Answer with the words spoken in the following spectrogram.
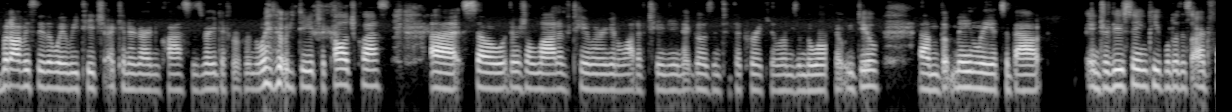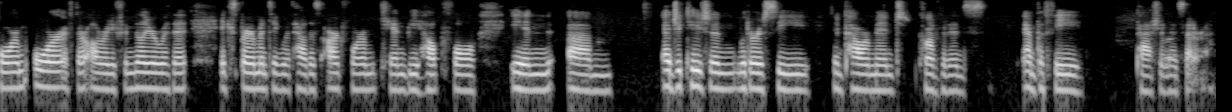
But obviously, the way we teach a kindergarten class is very different from the way that we teach a college class. Uh, so there's a lot of tailoring and a lot of changing that goes into the curriculums and the work that we do. Um, but mainly, it's about introducing people to this art form, or if they're already familiar with it, experimenting with how this art form can be helpful in um, education, literacy, empowerment, confidence, empathy, passion, etc.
